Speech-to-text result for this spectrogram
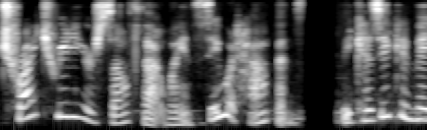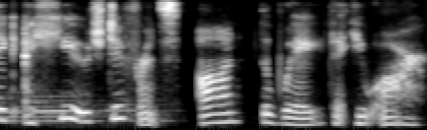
Try treating yourself that way and see what happens because it can make a huge difference on the way that you are.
